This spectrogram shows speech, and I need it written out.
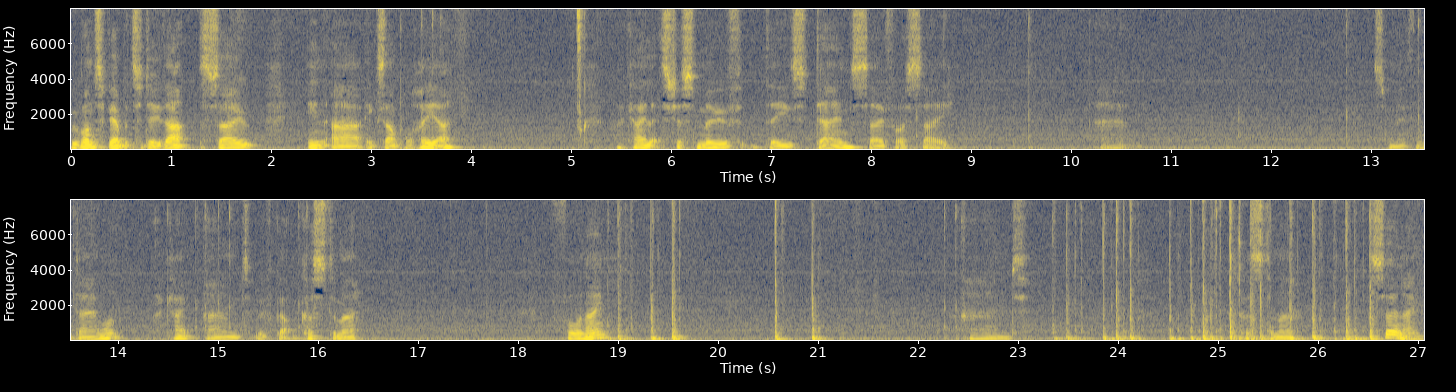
we want to be able to do that. So in our example here okay let's just move these down. So if I say let's move them down one okay and we've got customer forename and customer surname.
